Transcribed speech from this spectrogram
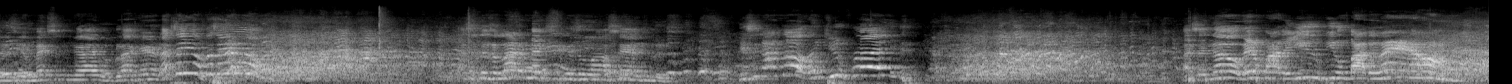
Is he a Mexican guy with black hair? That's him, that's him. There's a lot of Mexicans in Los Angeles. He said, I know, ain't you afraid? I said, no, they don't bother you if you don't bother them.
